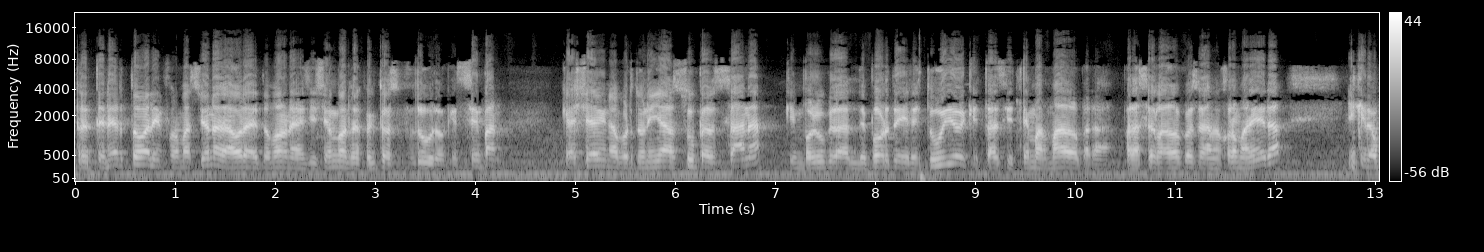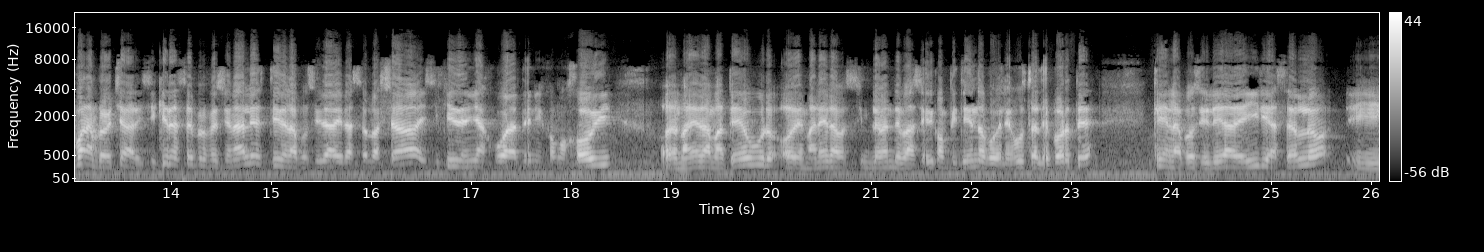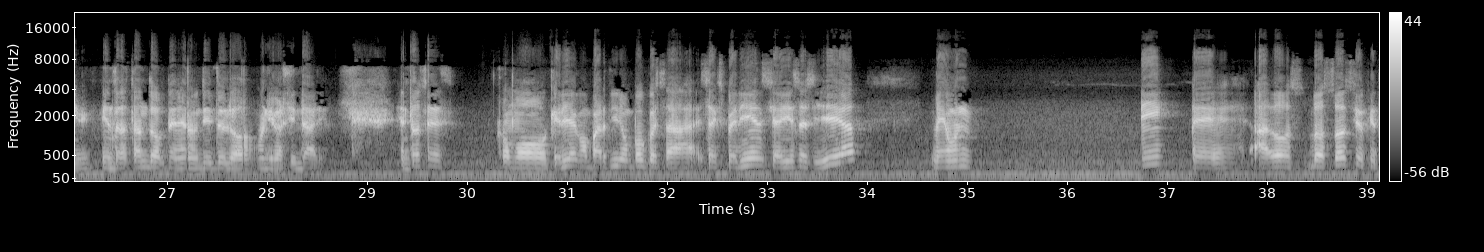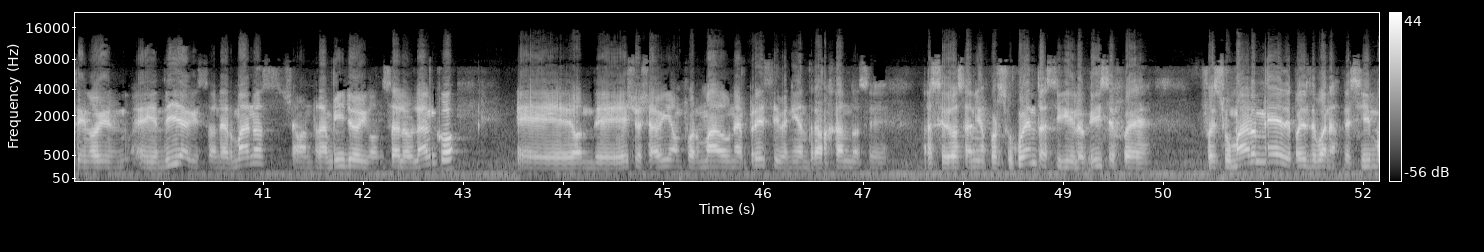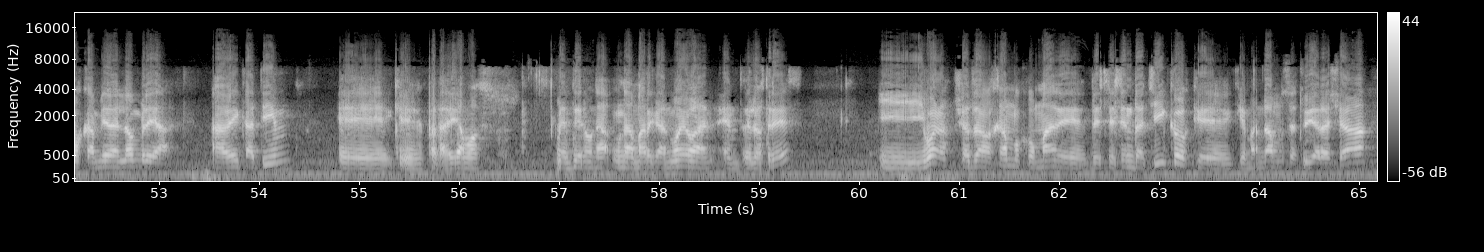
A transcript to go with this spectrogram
retener toda la información a la hora de tomar una decisión con respecto a su futuro, que sepan que allá hay una oportunidad súper sana que involucra el deporte y el estudio y que está el sistema armado para, para hacer las dos cosas de la mejor manera y que lo puedan aprovechar. Y si quieren ser profesionales, tienen la posibilidad de ir a hacerlo allá y si quieren ir a jugar a tenis como hobby o de manera amateur o de manera simplemente para seguir compitiendo porque les gusta el deporte, tienen la posibilidad de ir y hacerlo y mientras tanto obtener un título universitario. Entonces, como quería compartir un poco esa, esa experiencia y esas ideas, me uní eh, a dos, dos socios que tengo hoy en, hoy en, día, que son hermanos, se llaman Ramiro y Gonzalo Blanco, eh, donde ellos ya habían formado una empresa y venían trabajando hace, hace dos años por su cuenta, así que lo que hice fue, fue sumarme, después bueno, decidimos cambiar el nombre a, a Beca Team, eh, que para, digamos, meter una, una marca nueva en, entre los tres. Y bueno, ya trabajamos con más de, de 60 chicos que, que, mandamos a estudiar allá,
